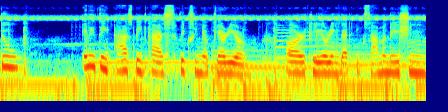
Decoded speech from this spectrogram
to anything as big as fixing your career or clearing that examination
